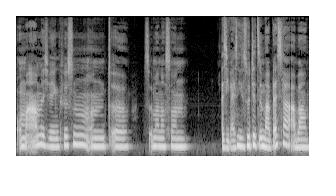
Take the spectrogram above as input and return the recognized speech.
umarmen, ich will ihn küssen und äh, ist immer noch so ein, also ich weiß nicht, es wird jetzt immer besser, aber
